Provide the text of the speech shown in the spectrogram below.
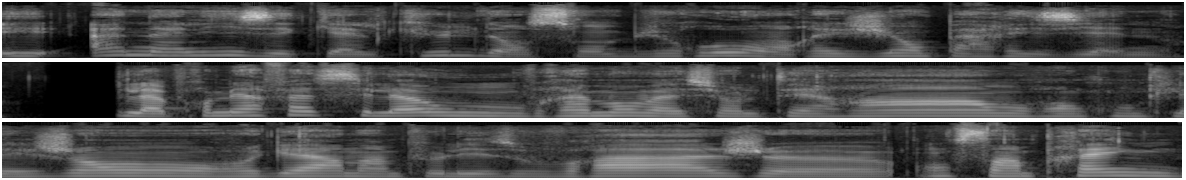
et analyse et calcul dans son bureau en région parisienne. La première phase, c'est là où on vraiment va sur le terrain, on rencontre les gens, on regarde un peu les ouvrages, euh, on s'imprègne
